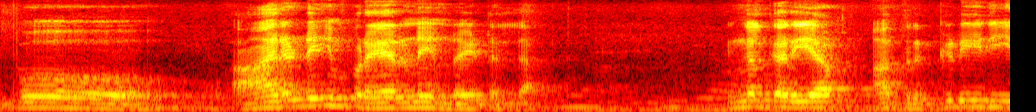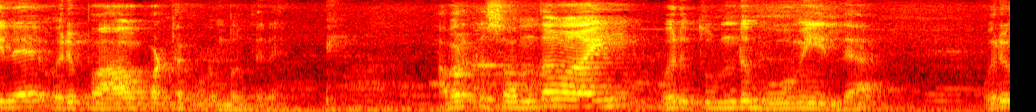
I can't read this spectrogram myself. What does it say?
ഇപ്പോൾ ആരുടെയും പ്രേരണ ഉണ്ടായിട്ടല്ല. നിങ്ങൾക്കറിയാം ആ തൃക്കിടീരിയിലെ ഒരു പാവപ്പെട്ട കുടുംബത്തിന്. അവർക്ക് സ്വന്തമായി ഒരു തുണ്ട് ഭൂമിയില്ല ഒരു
